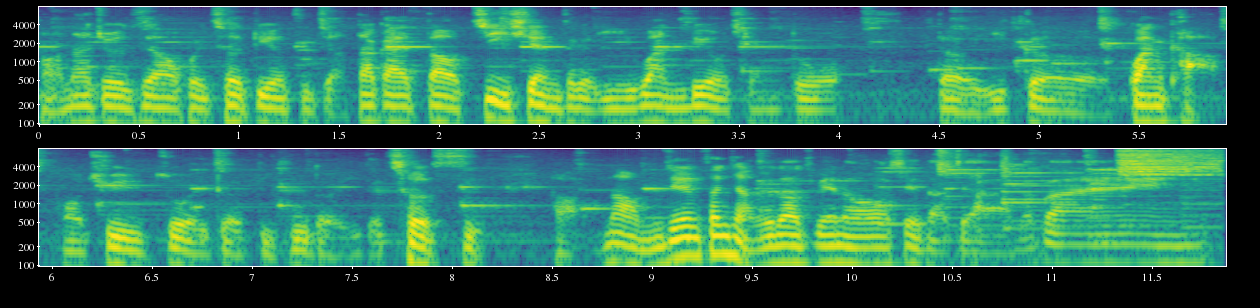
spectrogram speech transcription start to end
好，那就是要回撤第二只脚，大概到季线这个一万六千多的一个关卡，好去做一个底部的一个测试。好，那我们今天分享就到这边喽，谢谢大家，拜拜。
